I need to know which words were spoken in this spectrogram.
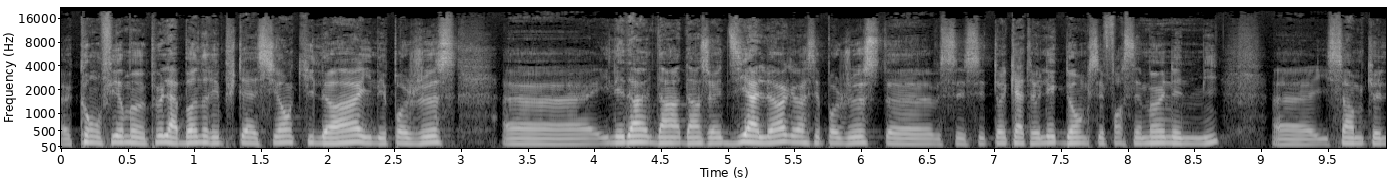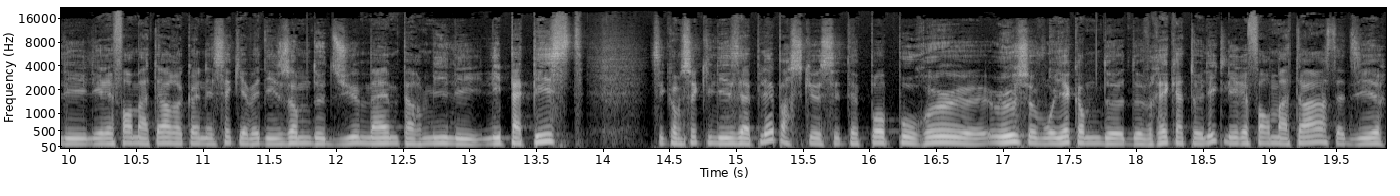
euh, confirme un peu la bonne réputation qu'il a. Il n'est pas juste, il est dans, un dialogue. C'est pas juste, c'est un catholique, donc c'est forcément un ennemi. il semble que les, réformateurs reconnaissaient qu'il y avait des hommes de Dieu, même parmi les papistes. C'est comme ça qu'ils les appelaient parce que c'était pas pour eux. Eux se voyaient comme de, vrais catholiques, les réformateurs, c'est-à-dire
